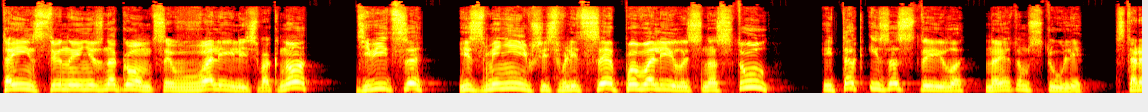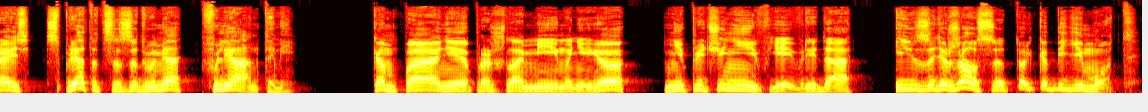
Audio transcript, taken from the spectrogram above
таинственные незнакомцы ввалились в окно, девица, изменившись в лице, повалилась на стул и так и застыла на этом стуле, стараясь спрятаться за двумя фолиантами. Компания прошла мимо нее, не причинив ей вреда, и задержался только бегемот.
